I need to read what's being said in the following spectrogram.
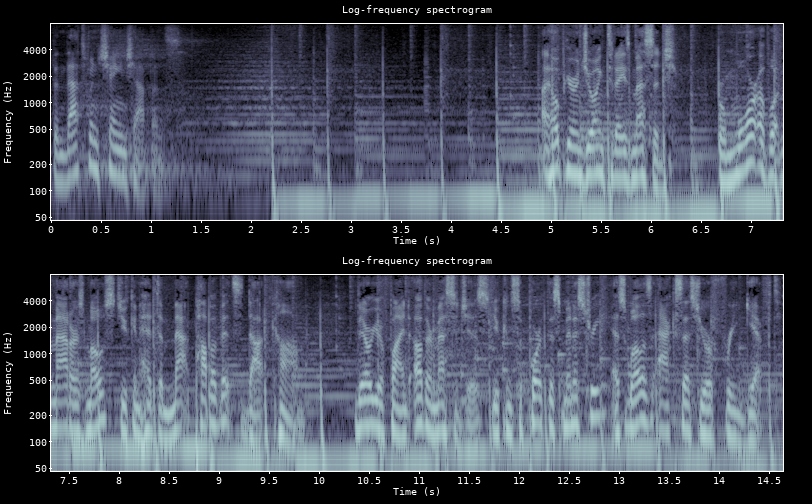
then that's when change happens. I hope you're enjoying today's message. For more of what matters most, you can head to mattpopovits.com. There you'll find other messages. You can support this ministry as well as access your free gift.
